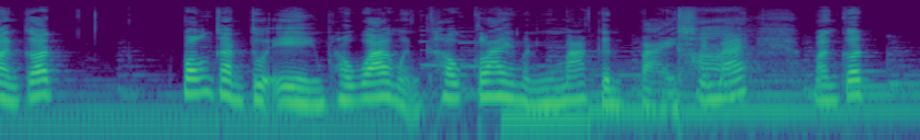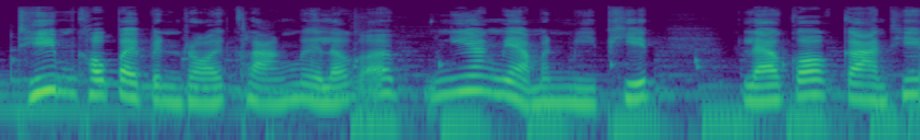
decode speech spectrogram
มันก็ป้องกันตัวเอง เพราะว่าเหมือนเข้าใกล้มันมากเกินไปใช่ไหมมันก็ทิ่มเข้าไปเป็นร้อยครั้งเลย แล้วก็เงี้ยงเนี่ยมันมีพิษ แล้วก็การที่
